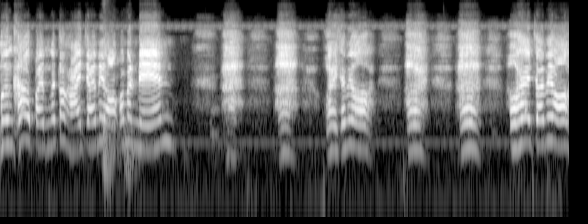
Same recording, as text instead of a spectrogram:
มึงเข้าไปมึงก็ต้องหายใจไม่ออกเพราะมันเหม็นหายใจไม่ออกหายใจไม่ออก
